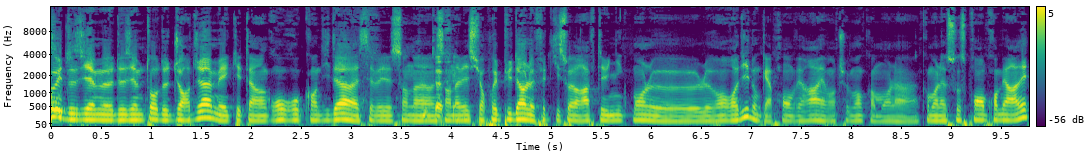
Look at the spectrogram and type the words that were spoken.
oui, deuxième, deuxième tour de Georgia, mais qui était un gros gros candidat. Ça, ça, en, avait surpris plus d'un le fait qu'il soit drafté uniquement le, le, vendredi. Donc après, on verra éventuellement comment la, comment la sauce prend en première année.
